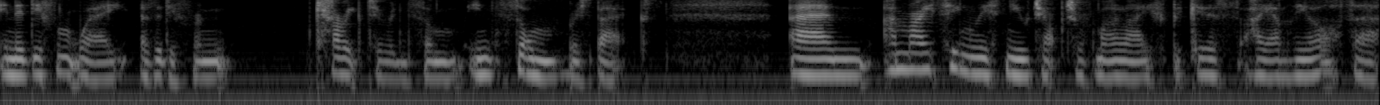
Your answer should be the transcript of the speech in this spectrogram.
in a different way as a different character in some in some respects. Um, I'm writing this new chapter of my life because I am the author,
